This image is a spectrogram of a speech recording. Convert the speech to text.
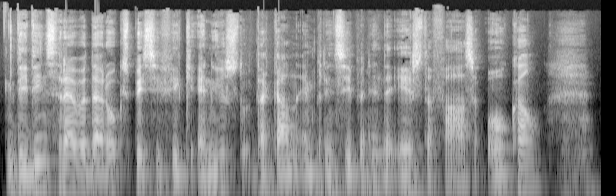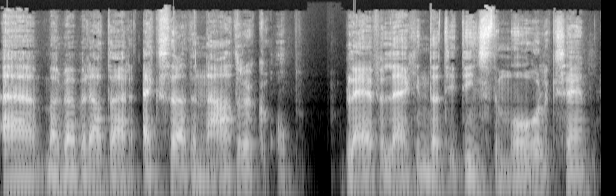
Die diensten hebben we daar ook specifiek ingestoken. Dat kan in principe in de eerste fase ook al. Uh, maar we hebben dat daar extra de nadruk op blijven leggen dat die diensten mogelijk zijn,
